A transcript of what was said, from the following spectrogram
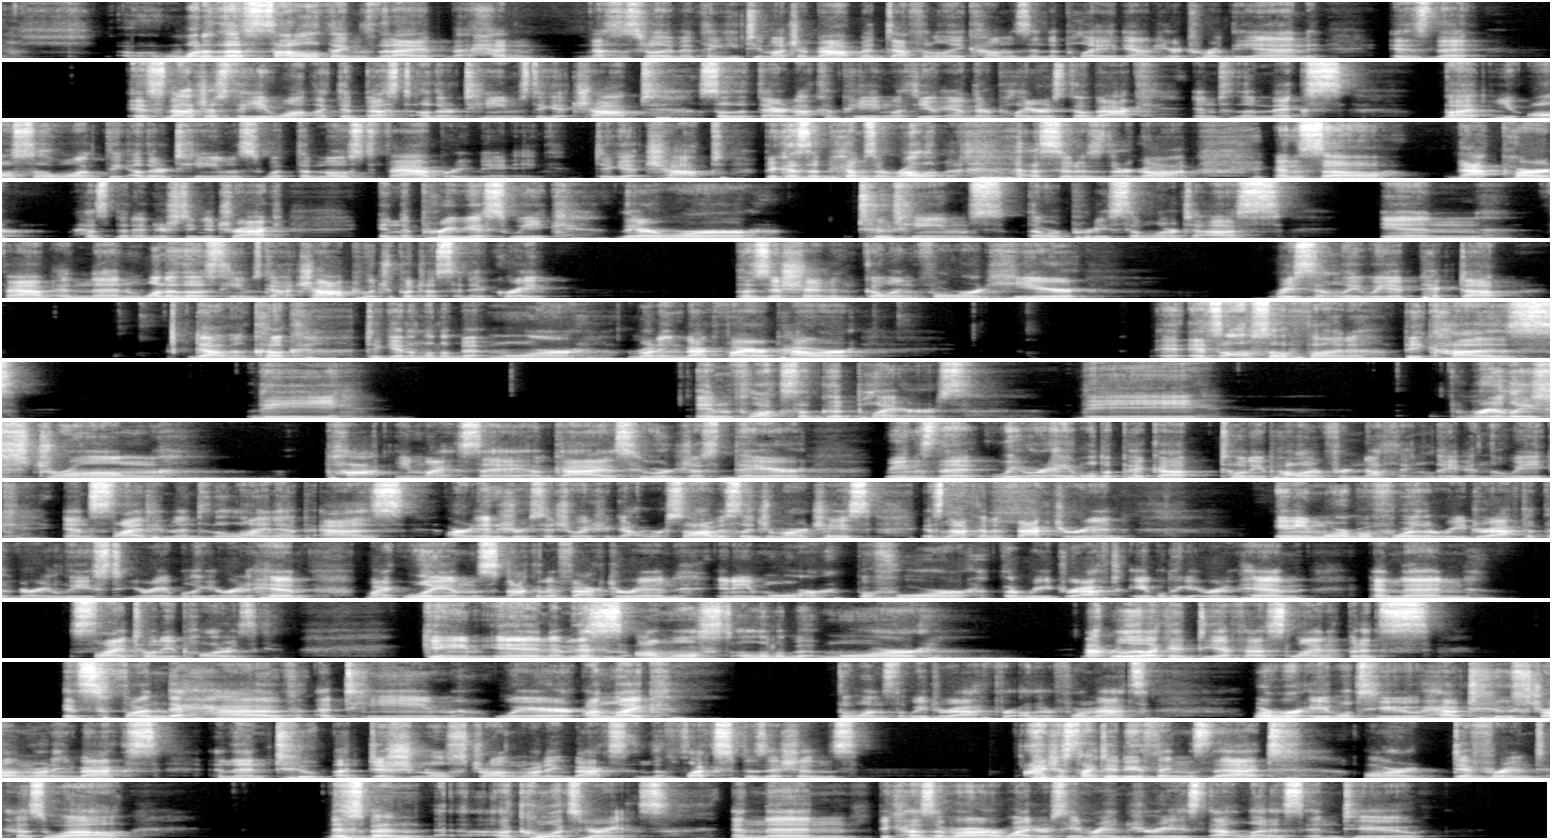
uh, one of the subtle things that I hadn't necessarily been thinking too much about, but definitely comes into play down here toward the end, is that it's not just that you want like the best other teams to get chopped so that they're not competing with you and their players go back into the mix, but you also want the other teams with the most FAAB remaining to get chopped because it becomes irrelevant as soon as they're gone. And so that part has been interesting to track. In the previous week, there were two teams that were pretty similar to us in FAAB, And then one of those teams got chopped, which put us in a great position going forward here. Recently, we had picked up Dalvin Cook to get a little bit more running back firepower. It's also fun because the influx of good players, the really strong pot, you might say, of guys who were just there means that we were able to pick up Tony Pollard for nothing late in the week and slide him into the lineup as our injury situation got worse. So obviously Ja'Marr Chase is not going to factor in anymore before the redraft at the very least. You're able to get rid of him. Mike Williams not going to factor in anymore before the redraft, able to get rid of him. And then slide Tony Pollard's game in. I mean, this is almost a little bit more, not really like a DFS lineup, but it's it's fun to have a team where, unlike the ones that we draft for other formats, where we're able to have two strong running backs and then two additional strong running backs in the flex positions. I just like to do things that are different as well. This has been a cool experience. And then because of our wide receiver injuries, that led us into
